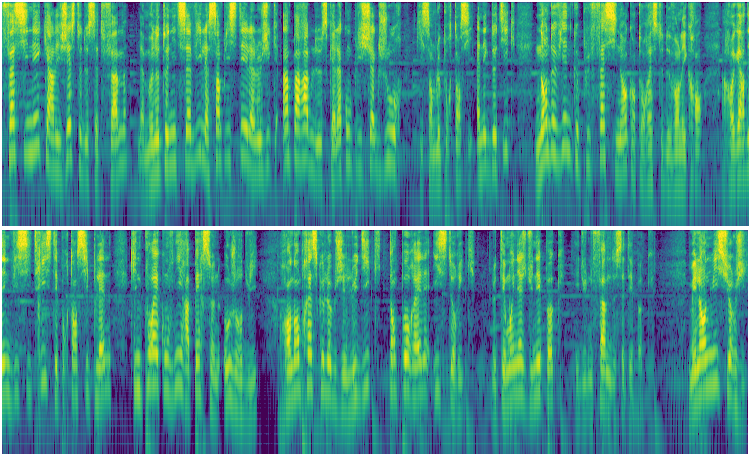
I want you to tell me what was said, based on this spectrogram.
Fasciné car les gestes de cette femme, la monotonie de sa vie, la simplicité et la logique imparable de ce qu'elle accomplit chaque jour, qui semble pourtant si anecdotique, n'en deviennent que plus fascinants quand on reste devant l'écran, à regarder une vie si triste et pourtant si pleine, qui ne pourrait convenir à personne aujourd'hui, rendant presque l'objet ludique, temporel, historique, le témoignage d'une époque et d'une femme de cette époque. Mais l'ennui surgit,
